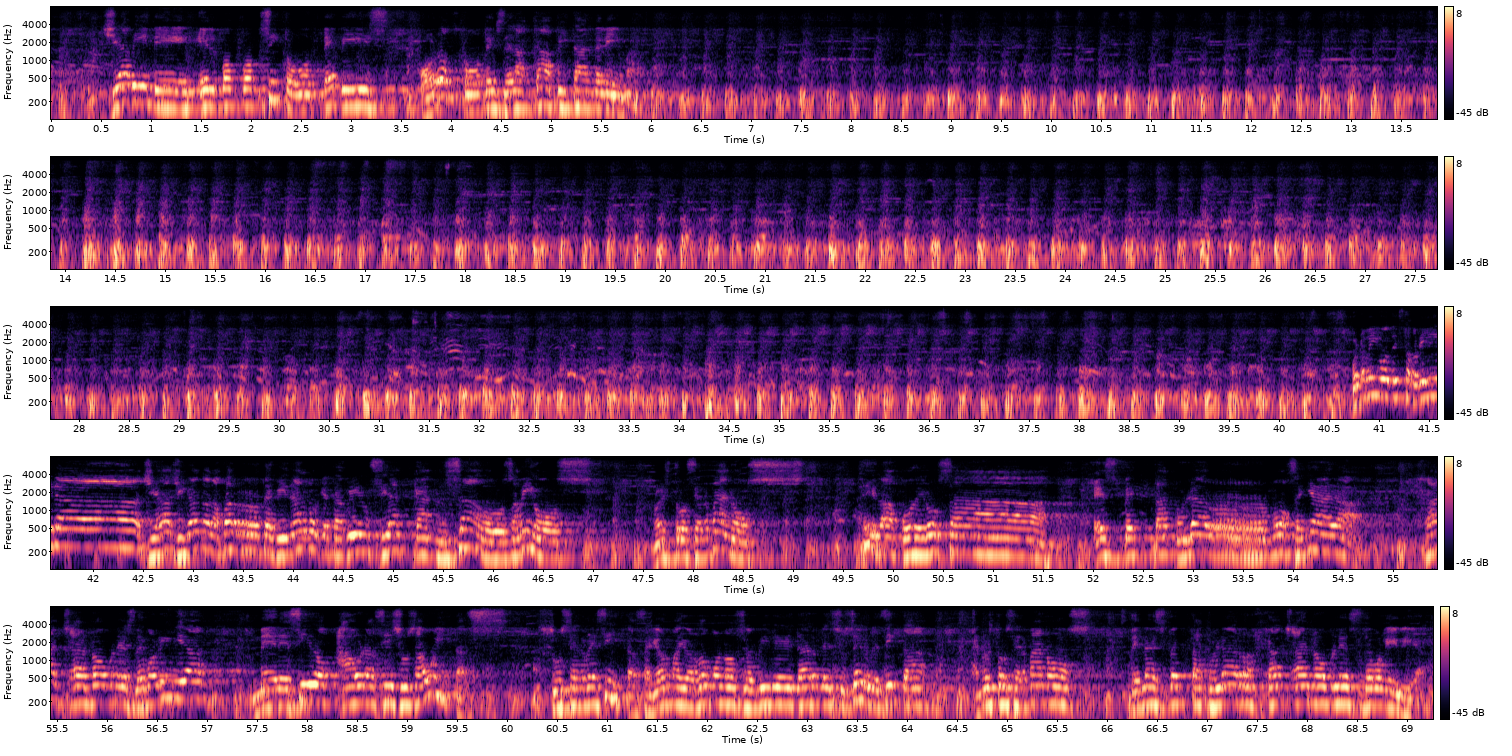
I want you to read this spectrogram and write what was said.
ya viene el bomboncito de Orozco desde la capital de Lima. De esta manera, ya llegando a la parte final, porque también se han cansado los amigos, nuestros hermanos de la poderosa, espectacular Moseñada, Hacha Nobles de Bolivia, merecido ahora sí sus agüitas, sus cervecitas. Señor mayordomo, no se olvide darle su cervecita a nuestros hermanos de la espectacular Hacha Nobles de Bolivia.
